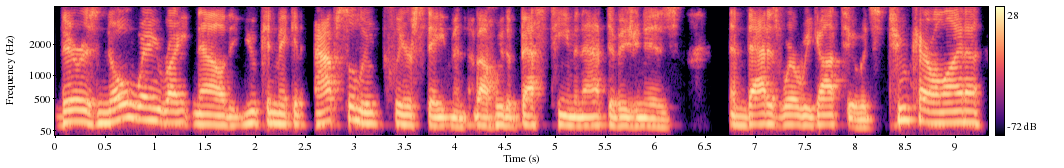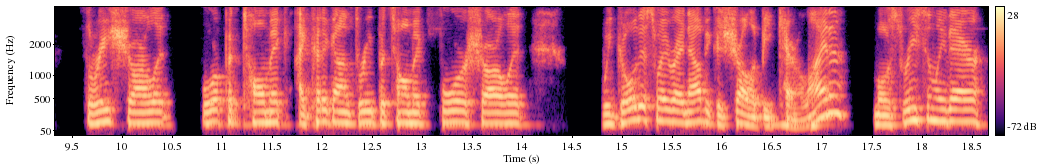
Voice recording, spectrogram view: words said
There is no way right now that you can make an absolute clear statement about who the best team in that division is. And that is where we got to. It's two Carolina, three Charlotte, four Potomac. I could have gone three Potomac, four Charlotte. We go this way right now because Charlotte beat Carolina most recently there.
